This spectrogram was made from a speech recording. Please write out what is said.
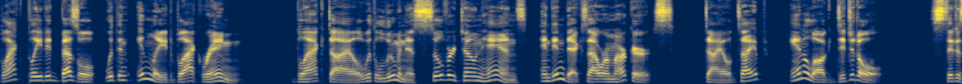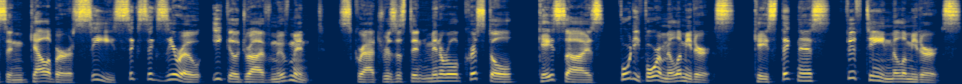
black plated bezel with an inlaid black ring, black dial with luminous silver tone hands and index hour markers, dial type analog digital, Citizen Caliber C660 Eco Drive movement, scratch resistant mineral crystal, case size 44 millimeters, case thickness 15 millimeters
